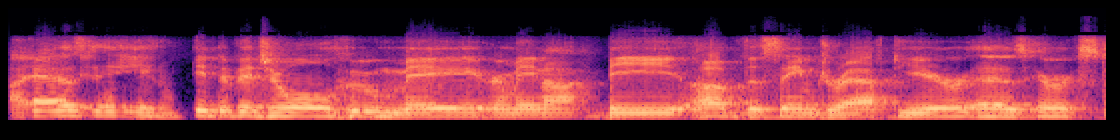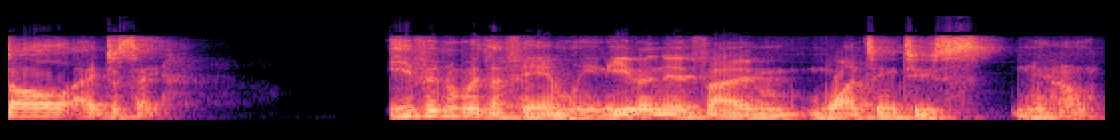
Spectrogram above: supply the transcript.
as a you know. individual who may or may not be of the same draft year as Eric Staal, I just say, even with a family, and even if I'm wanting to, you know,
